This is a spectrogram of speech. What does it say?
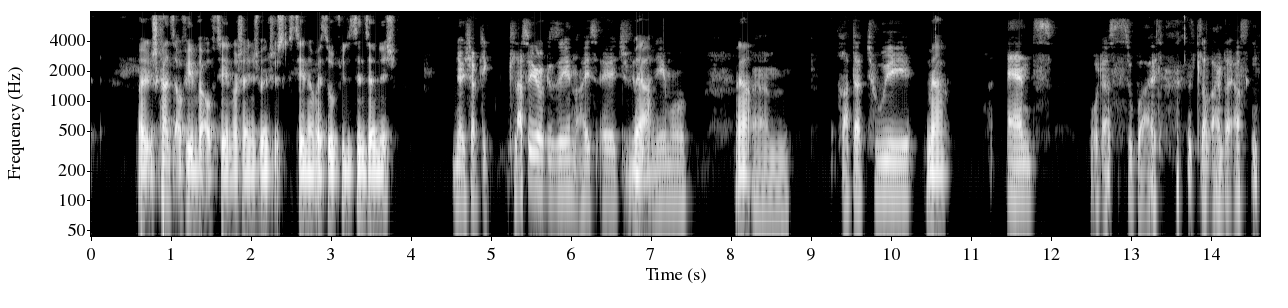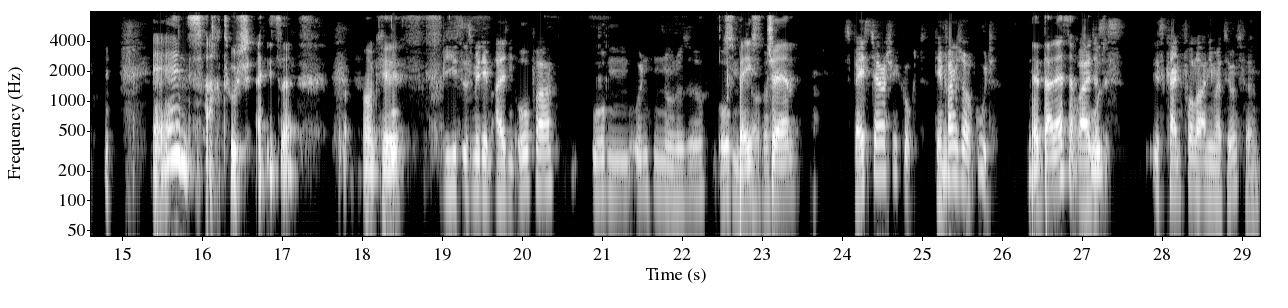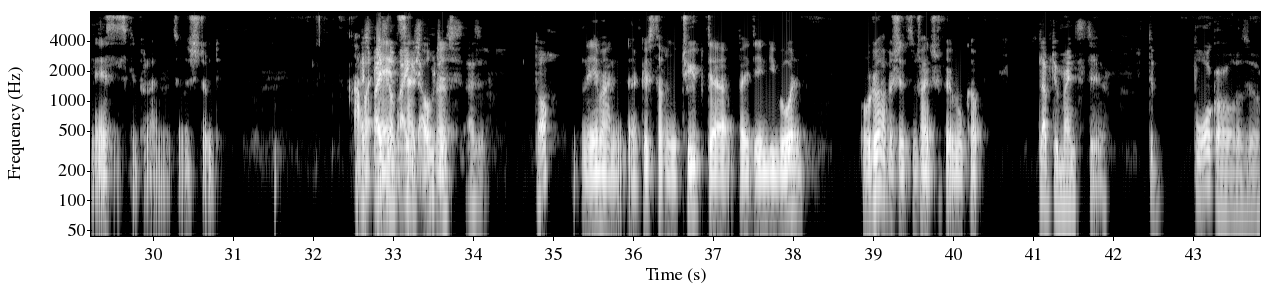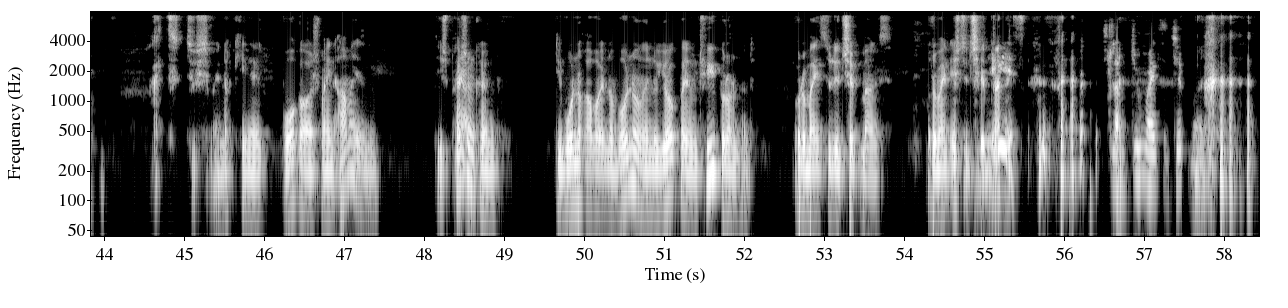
Weil ich kann es auf jeden Fall aufzählen, wahrscheinlich, welche ich gesehen habe, weil so viele sind ja nicht. Ja, ich habe die Klassiker gesehen, Ice Age, Ja. Nemo, Ja, ähm, Ratatouille, ja. Ants. Oh, das ist super alt. ich glaube, einer der ersten. Ernst? Ach du Scheiße. Okay. Wie ist es mit dem alten Opa? Oben, unten oder so? Oben, Space glaube. Jam. Space Jam hab ich geguckt. Den fand ich auch gut. Ne, dann ist er Weil gut. das ist, ist kein voller Animationsfilm. Nee, es ist kein Animation, das stimmt. Aber ich weiß nicht, ob er eigentlich halt auch gut nicht. ist. Also, doch? Nee, Mann, da gibt's doch einen Typ, der, bei dem die wohnen. Oder habe ich jetzt einen falschen Film im Kopf? Ich glaube, du meinst die, die Burger oder so. Ach, du, Ich meine doch keine Burger, ich meine Ameisen. Die sprechen Ja. können. Die wohnen doch aber in einer Wohnung in New York bei einem Typ oder nicht? Oder meinst du die Chipmunks? Oder mein ich die Chipmunks? Ich glaube, du meinst die Chipmunk.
